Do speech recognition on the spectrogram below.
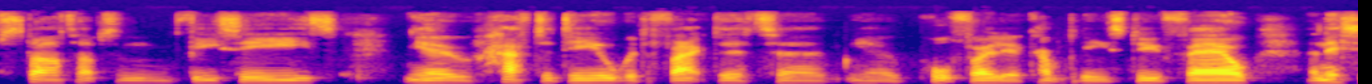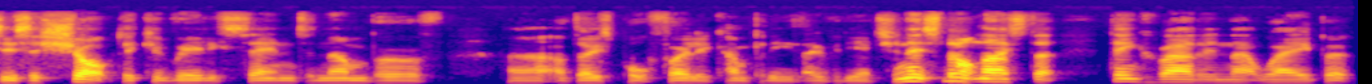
startups and VCs, you know, have to deal with the fact that uh, you know portfolio companies do fail, and this is a shock that could really send a number of uh, of those portfolio companies over the edge. And it's not nice to think about it in that way, but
